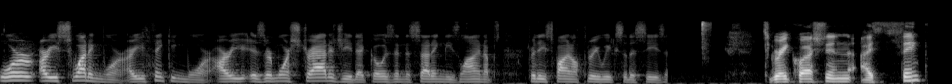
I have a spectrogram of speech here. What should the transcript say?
Or are you sweating more? Are you thinking more? Are you is there more strategy that goes into setting these lineups for these final three weeks of the season? It's a great question. I think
